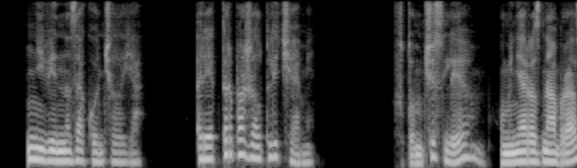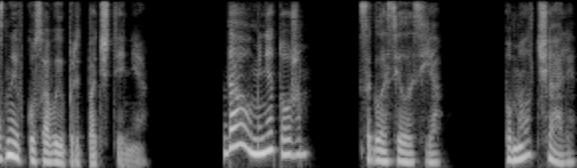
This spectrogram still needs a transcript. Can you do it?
— невинно закончила я. Ректор пожал плечами. «В том числе у меня разнообразные вкусовые предпочтения». «Да, у меня тоже», — согласилась я. Помолчали.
